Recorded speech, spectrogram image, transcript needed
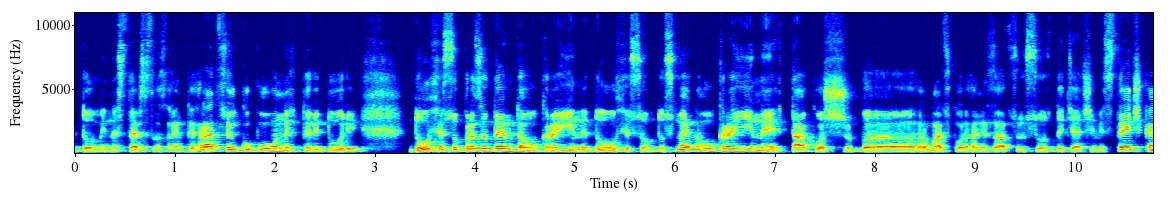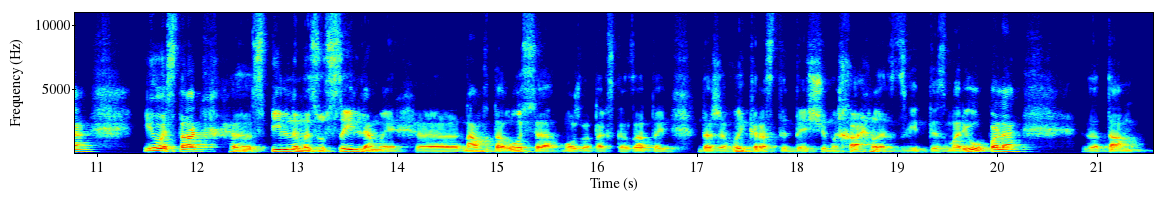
до Міністерства з реінтеграції окупованих територій, до Офісу президента України, до Офісу Обдусмена України, також в громадську організацію СОС Дитяче містечка. І ось так е, спільними зусиллями е, нам вдалося, можна так сказати, даже викрасти дещо Михайла звідти з Маріуполя. Там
